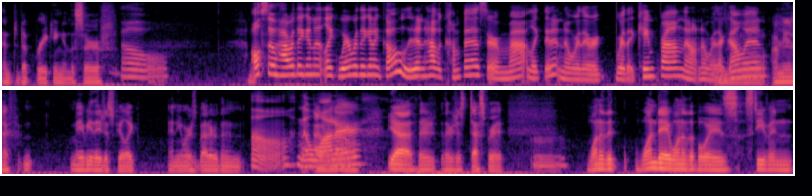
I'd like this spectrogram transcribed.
ended up breaking in the surf Oh. Also, how are they gonna like? Where were they gonna go? They didn't have a compass or a map. Like they didn't know where they were, where they came from. They don't know where they're going. I mean i f- maybe they just feel like anywhere's better than Oh, no I don't water. Yeah, they're they're just desperate. Mm. One of the one day, one of the boys, Steven,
